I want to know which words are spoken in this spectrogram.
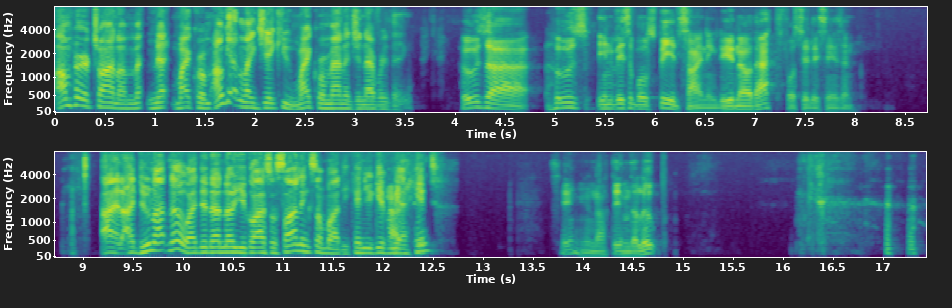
I'm here trying to mi- mi- micro. I'm getting like JQ, micromanaging everything. Who's uh who's invisible speed signing? Do you know that for silly season? I, I do not know. I did not know you guys were signing somebody. Can you give me a hint? See, you're not in the loop.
